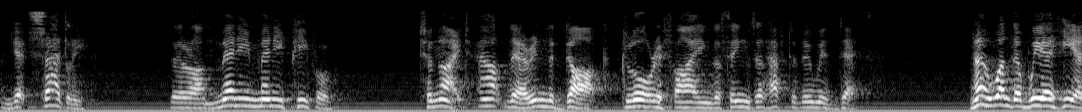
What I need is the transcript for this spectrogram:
And yet, sadly, there are many, many people tonight out there in the dark glorifying the things that have to do with death. No wonder we are here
